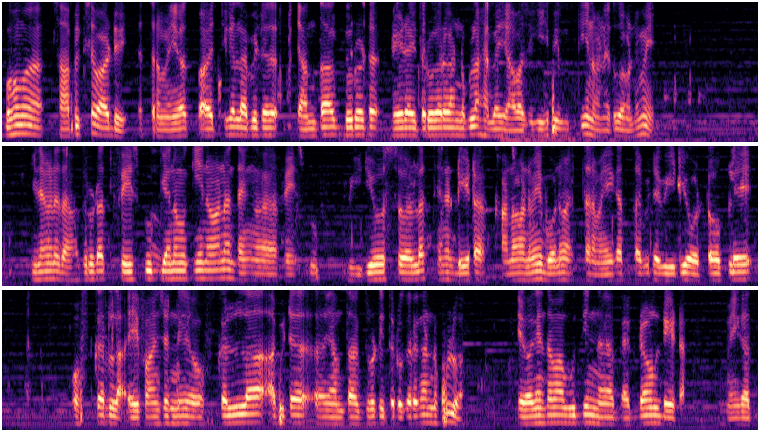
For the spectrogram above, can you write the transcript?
බොහොම සාපික්ෂ වඩුවේ ඇතර මේවත් පාච්චික ලබිට ජන්තාක් දුරට ඩේඩ ඉතුර කරන්න පුල හැබයි අවසකහිප ති නැතුවනේ ඉළඟට දහතුරටත් ෆෙස්බුක් ගැනම කියනවන තැන් ෆෙස්බුක් වීඩියෝස් වල්ලත් එන ඩේට කනවන මේ බොන ඇතර මේකත් අපිට වීඩියෝ ටෝපලේ ඔෆ් කරලා ඒ ෆංශනය ඔෆ් කල්ලා අපිට යම්තාක් දුරට ඉතුර කරගන්න පුළුව ඒවගේ තම බුද්ධින් බැක්ඩවන්් ඩේට මේකත්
